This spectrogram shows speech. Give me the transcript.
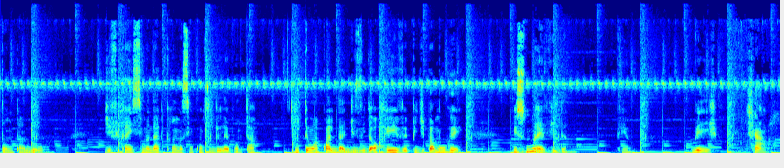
tanta dor de ficar em cima da cama sem conseguir levantar e ter uma qualidade de vida horrível e pedir para morrer. Isso não é vida, viu? Beijo. Tchau.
